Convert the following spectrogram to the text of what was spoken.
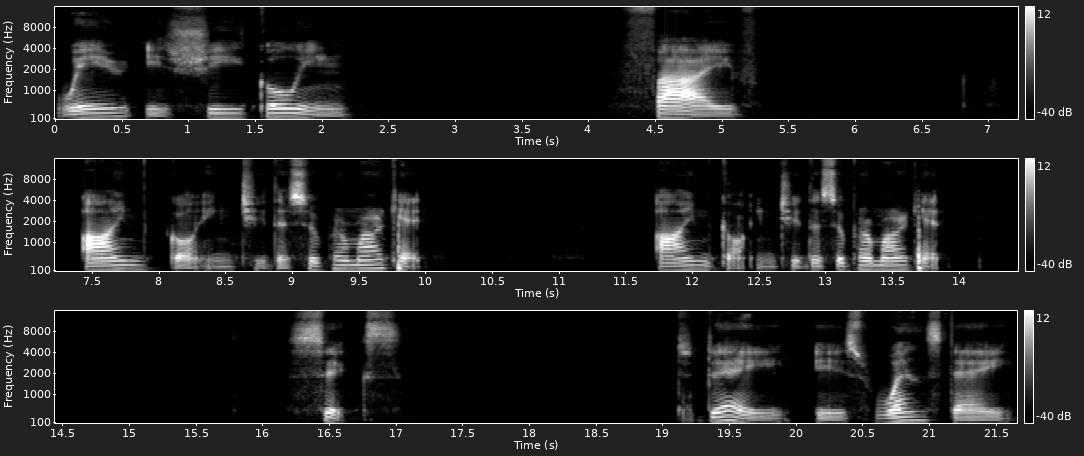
Where is she going? 5. I'm going to the supermarket. I'm going to the supermarket. 6. Today is Wednesday.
